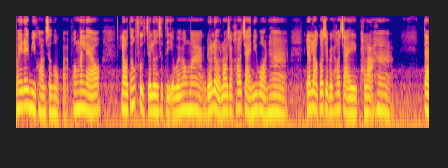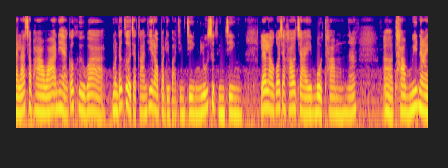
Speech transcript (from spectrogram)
ไม่ได้มีความสงบอะเพราะงั้นแล้วเราต้องฝึกเจริญสติเอาไว้มากๆ เดี๋ยวเดี๋ยวเราจะเข้าใจนิวรณ์ห้าแล้วเราก็จะไปเข้าใจพละห้าแต่ละสภาวะเนี่ยก็คือว่ามันต้องเกิดจากการที่เราปฏิบัติจริง ๆ รู้สึกจริง ๆ แล้วเราก็จะเข้าใจบทธรรมนะทำวินัย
